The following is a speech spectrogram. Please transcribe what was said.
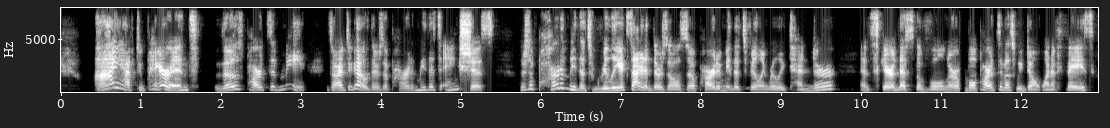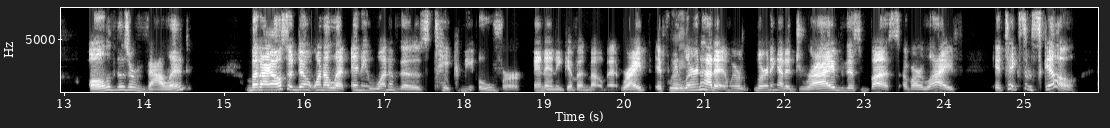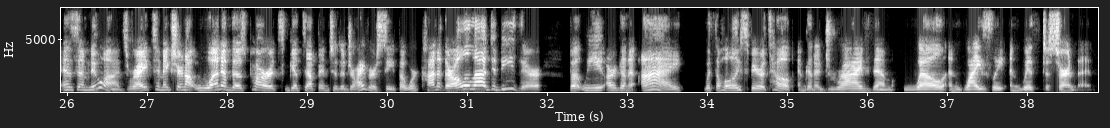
I have to parent those parts of me. So I have to go, there's a part of me that's anxious. There's a part of me that's really excited. There's also a part of me that's feeling really tender and scared. That's the vulnerable parts of us we don't want to face. All of those are valid but I also don't want to let any one of those take me over in any given moment, right? If we right. learn how to, and we're learning how to drive this bus of our life, it takes some skill and some mm-hmm. nuance, mm-hmm. right? To make sure not one of those parts gets up into the driver's seat, but we're kind of, they're all allowed to be there, but we are going to, I, with the Holy Spirit's help, am going to drive them well and wisely and with discernment.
